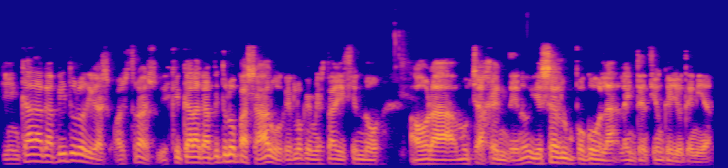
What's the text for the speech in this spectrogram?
Y en cada capítulo digas, ostras, es que cada capítulo pasa algo, que es lo que me está diciendo ahora mucha gente, ¿no? Y esa es un poco la, intención que yo tenía.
